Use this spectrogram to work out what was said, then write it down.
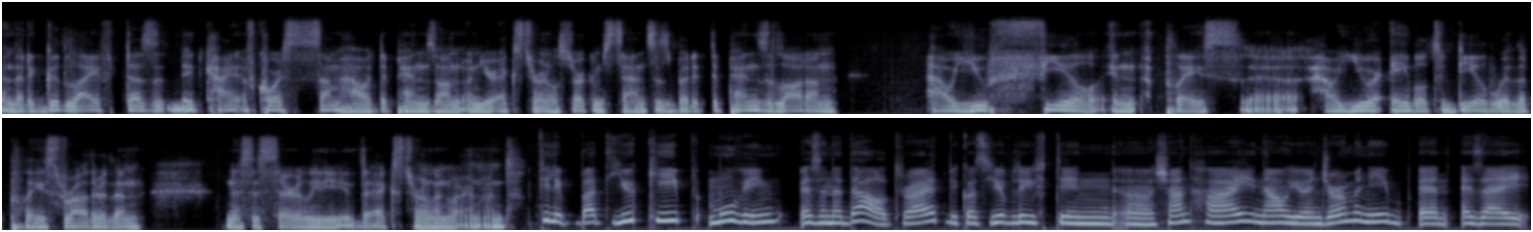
and that a good life doesn't, it kind of course somehow it depends on on your external circumstances but it depends a lot on how you feel in a place uh, how you are able to deal with the place rather than necessarily the external environment Philip, but you keep moving as an adult, right? Because you've lived in uh, Shanghai, now you're in Germany, and as I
